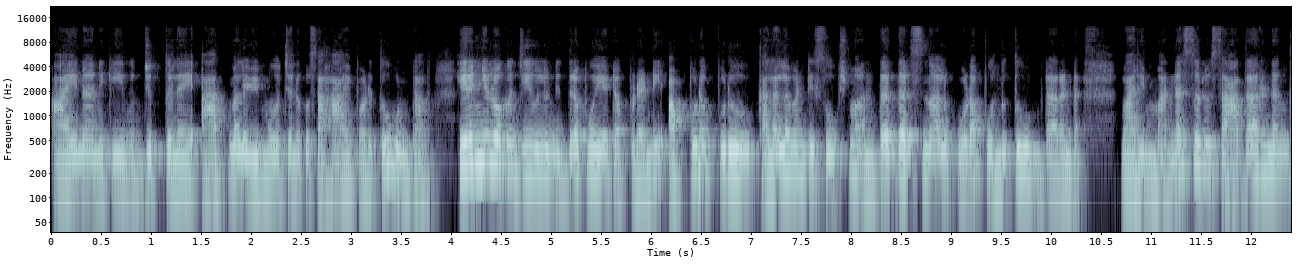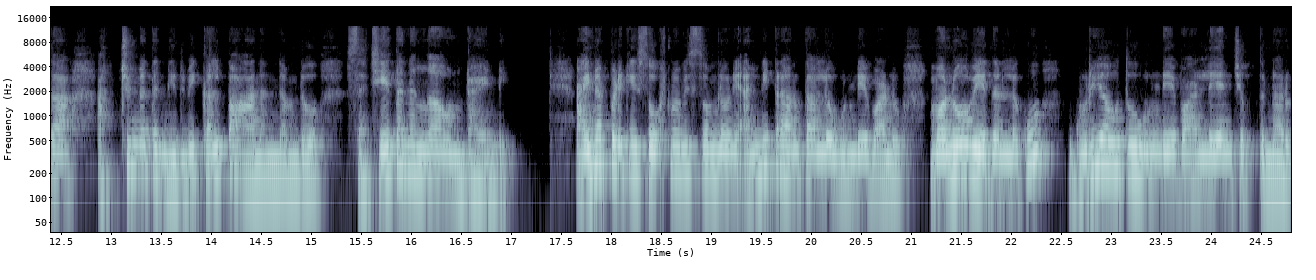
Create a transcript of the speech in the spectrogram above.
ఆయనానికి ఉద్యుక్తులై ఆత్మల విమోచనకు సహాయపడుతూ ఉంటారు. హిరణ్యలోక జీవులు నిద్రపోయేటప్పుడండి అప్పుడప్పుడు కలల వంటి సూక్ష్మ అంతర్దర్శనాలు కూడా పొందుతూ ఉంటారంట. వారి మనస్సులు సాధారణంగా అత్యున్నత నిర్వికల్ప ఆనందంలో సచేతనంగా ఉంటాయండి. అయినప్పటికీ సూక్ష్మ విశ్వంలోని అన్ని ప్రాంతాల్లో ఉండేవాళ్ళు మనోవేదనలకు గురి అవుతూ ఉండే వాళ్ళే అని చెప్తున్నారు.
